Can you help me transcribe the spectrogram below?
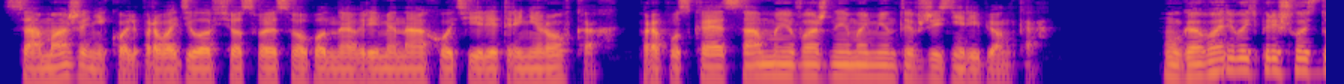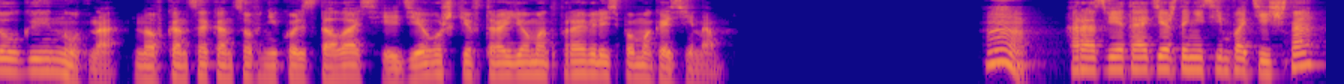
Сама же Николь проводила все свое свободное время на охоте или тренировках, пропуская самые важные моменты в жизни ребенка. Уговаривать пришлось долго и нудно, но в конце концов Николь сдалась, и девушки втроем отправились по магазинам. Хм, разве эта одежда не симпатична?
